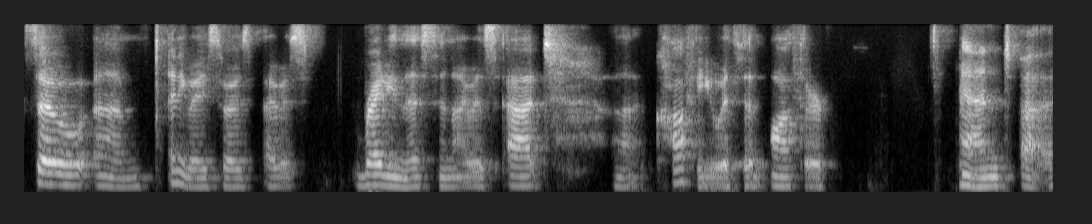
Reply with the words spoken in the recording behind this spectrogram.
So um, anyway, so I was I was writing this and I was at uh, coffee with an author and uh,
